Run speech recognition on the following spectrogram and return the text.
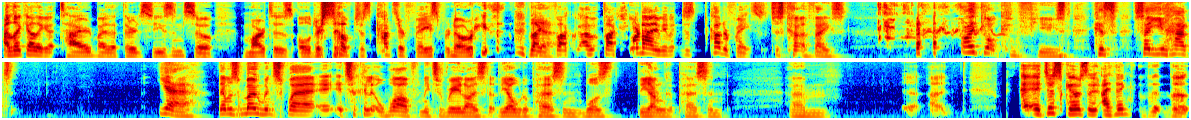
I like how they got tired by the third season, so Marta's older self just cuts her face for no reason. like, Yeah. fuck, uh, fuck, we're not even gonna just cut her face. just cut her face. I got confused because so you had, yeah, there was moments where it, it took a little while for me to realise that the older person was the younger person. Um, It just goes. To, I think the, the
